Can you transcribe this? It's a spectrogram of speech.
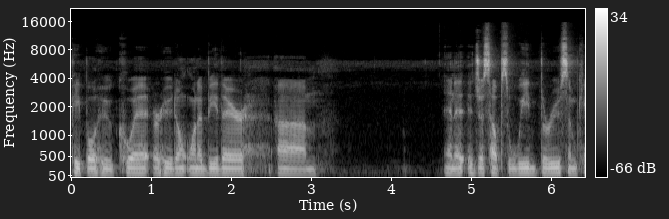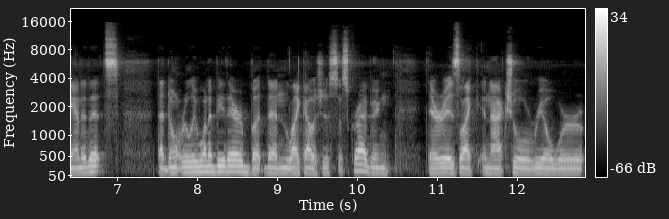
people who quit or who don't want to be there. Um, and it, it just helps weed through some candidates that don't really want to be there. But then, like I was just describing, there is like an actual real world,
